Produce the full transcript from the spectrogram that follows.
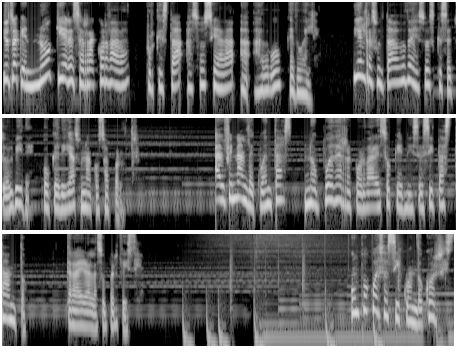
Y otra que no quiere ser recordada porque está asociada a algo que duele. Y el resultado de eso es que se te olvide o que digas una cosa por otra. Al final de cuentas, no puedes recordar eso que necesitas tanto traer a la superficie. Un poco es así cuando corres.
